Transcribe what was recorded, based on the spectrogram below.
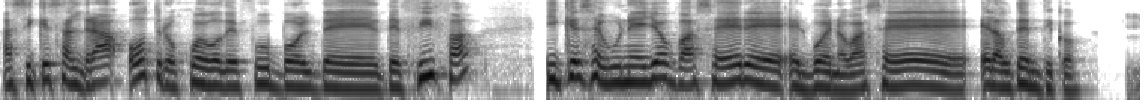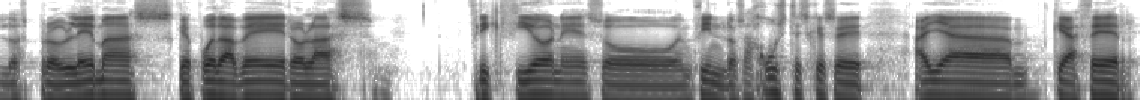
Así que saldrá otro juego de fútbol de, FIFA y que según ellos va a ser eh, el bueno, va a ser el auténtico. los problemas que pueda haber o las fricciones o, en fin, los ajustes que se haya que hacer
